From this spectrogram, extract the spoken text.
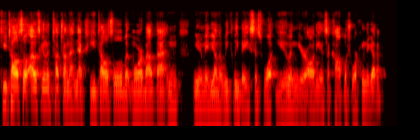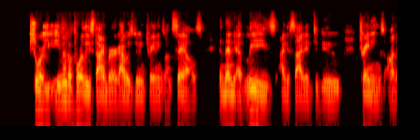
Can you tell us? I was going to touch on that next. Can you tell us a little bit more about that, and you know, maybe on a weekly basis, what you and your audience accomplish working together? Sure. Even before Leigh Steinberg, I was doing trainings on sales, and then at Leigh's, I decided to do trainings on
